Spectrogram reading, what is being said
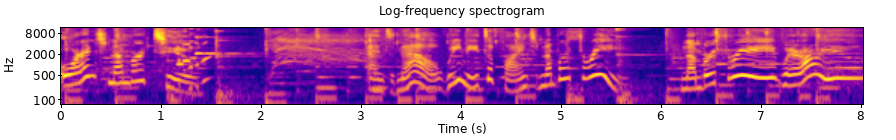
Orange number two. And now we need to find number three. Number three, where are you?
